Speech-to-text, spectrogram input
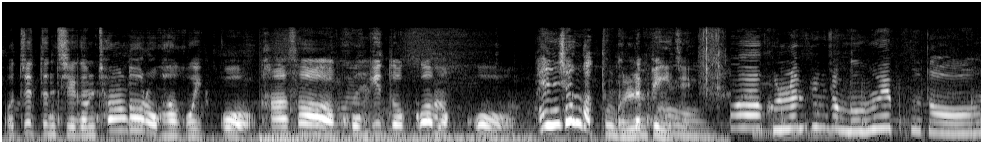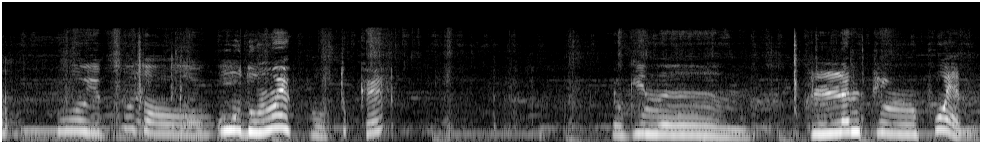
어쨌든 지금 청도로 가고 있고 가서 고기도 구워 먹고 펜션 같은 글램핑이지. 와 글램핑장 너무 예쁘다. 우와 예쁘다. 오 너무 예뻐. 어떡해? 여기는 글램핑 포엠.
